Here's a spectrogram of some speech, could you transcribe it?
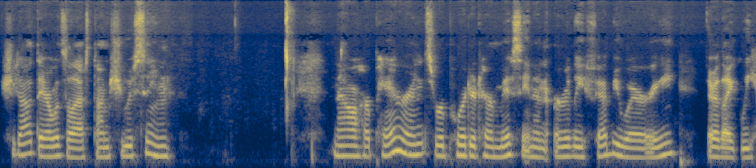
she got there was the last time she was seen. Now, her parents reported her missing in early February. They're like, We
